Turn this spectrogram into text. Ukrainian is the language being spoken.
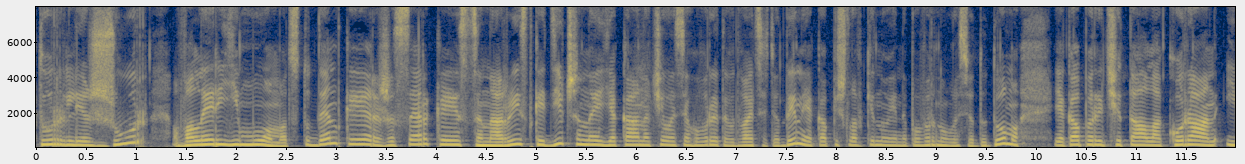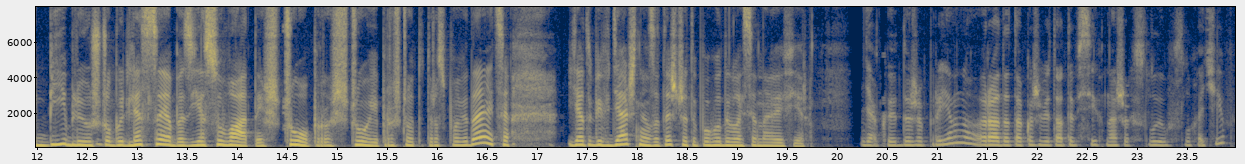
Турлежур Валерії Момот, студентки, режисерки, сценаристки, дівчини, яка навчилася говорити в 21, яка пішла в кіно і не повернулася додому, яка перечитала Коран і Біблію, щоб для себе з'ясувати, що про що і про що тут розповідається. Я тобі вдячна за те, що ти погодилася на ефір. Дякую, дуже приємно. Рада також вітати всіх наших слухачів.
